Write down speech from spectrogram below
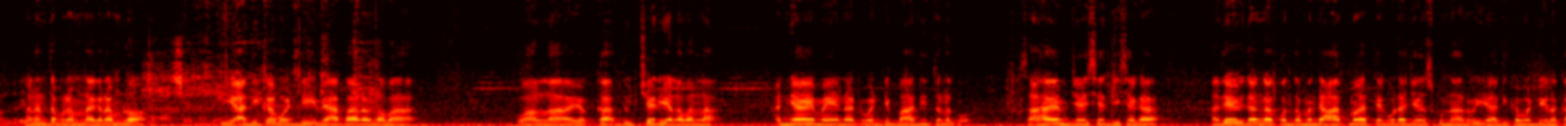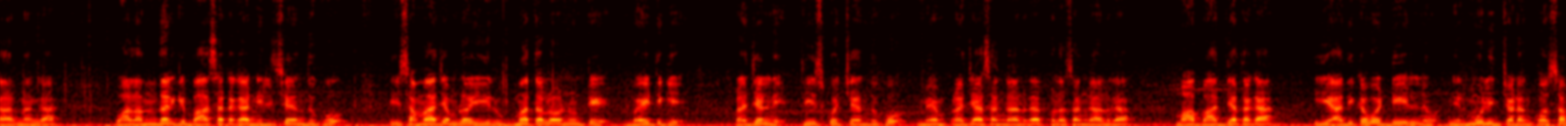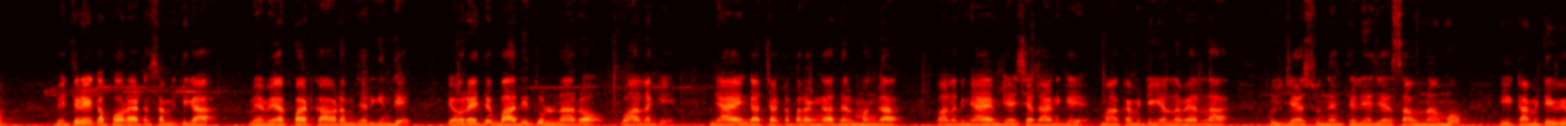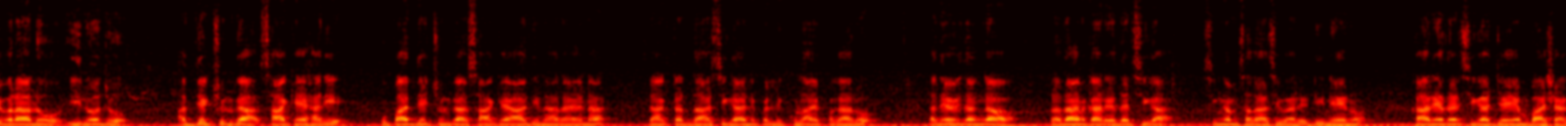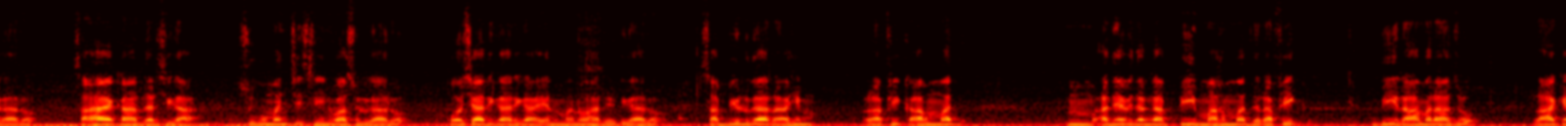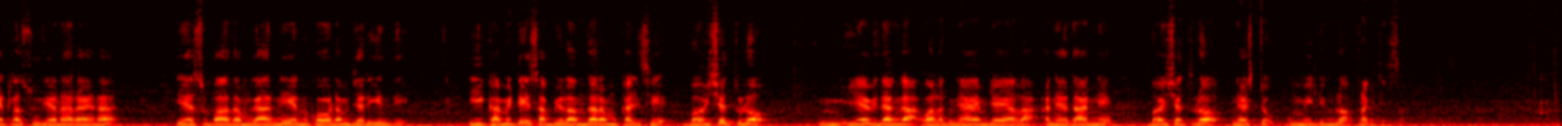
అనంతపురం నగరంలో ఈ అధిక వడ్డీ వ్యాపారుల వాళ్ళ యొక్క దుశ్చర్యల వల్ల అన్యాయమైనటువంటి బాధితులకు సహాయం చేసే దిశగా అదేవిధంగా కొంతమంది ఆత్మహత్య కూడా చేసుకున్నారు ఈ అధిక వడ్డీల కారణంగా. వాళ్ళందరికీ బాసటగా నిలిచేందుకు ఈ సమాజంలో ఈ రుగ్మతలో నుండి బయటికి ప్రజల్ని తీసుకొచ్చేందుకు మేము ప్రజా సంఘాలుగా కుల సంఘాలుగా మా బాధ్యతగా ఈ అధిక వడ్డీలను నిర్మూలించడం కోసం వ్యతిరేక పోరాట సమితిగా మేము ఏర్పాటు కావడం జరిగింది. ఎవరైతే బాధితులు ఉన్నారో వాళ్ళకి న్యాయంగా చట్టపరంగా ధర్మంగా వాళ్ళకి న్యాయం చేసేదానికి మా కమిటీ ఎల్లవేళ్ళ కృషి చేస్తుందని తెలియజేస్తూ ఉన్నాము. ఈ కమిటీ వివరాలు ఈరోజు అధ్యక్షులుగా సాకే హరి ఉపాధ్యక్షులుగా సాకే ఆదినారాయణ డాక్టర్ దాసిగానిపల్లి కులాయప్ప గారు. అదేవిధంగా ప్రధాన కార్యదర్శిగా సింగం సదాశివారెడ్డి నేను కార్యదర్శిగా జయం భాషా గారు సహాయ కార్యదర్శిగా సుగుమంచి శ్రీనివాసులు గారు కోశాధికారిగా ఎన్ మనోహర్ రెడ్డి గారు సభ్యులుగా రహీం రఫీక్ అహ్మద్ అదేవిధంగా పి మహమ్మద్ రఫీక్ బి రామరాజు రాకెట్ల సూర్యనారాయణ యేసుపాదం గారిని ఎన్నుకోవడం జరిగింది. ఈ కమిటీ సభ్యులందరం కలిసి భవిష్యత్తులో ఏ విధంగా వాళ్ళకు న్యాయం చేయాలా అనే దాన్ని భవిష్యత్తులో నెక్స్ట్ మీటింగ్లో ప్రకటిస్తాం.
